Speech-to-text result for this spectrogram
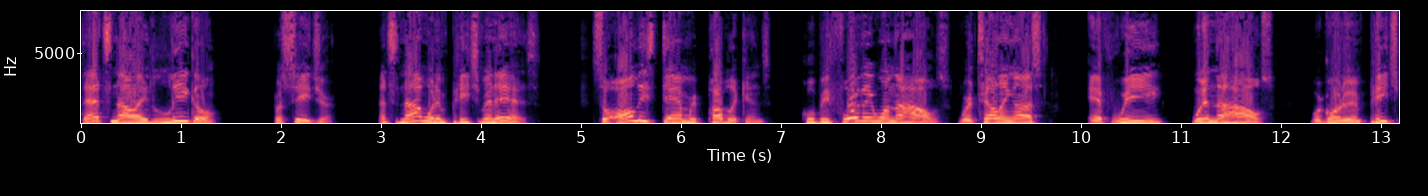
That's now a legal procedure. That's not what impeachment is. So all these damn Republicans who before they won the House were telling us if we win the House, we're going to impeach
